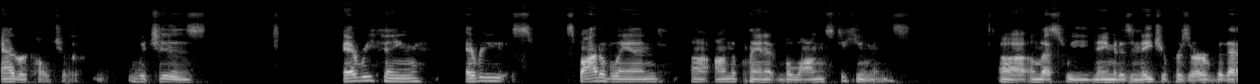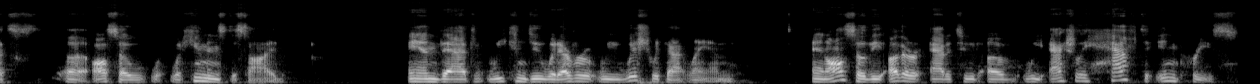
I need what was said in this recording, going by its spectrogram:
agriculture, which is everything, every spot of land uh, on the planet belongs to humans, uh, unless we name it as a nature preserve, but that's uh, also w- what humans decide and that we can do whatever we wish with that land. And also the other attitude of we actually have to increase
